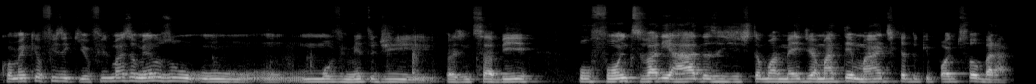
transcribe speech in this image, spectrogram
como é que eu fiz aqui? Eu fiz mais ou menos um, um- um movimento de para a gente saber por fontes variadas, a gente tem uma média matemática do que pode sobrar.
